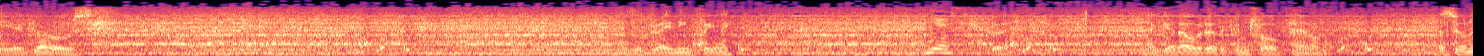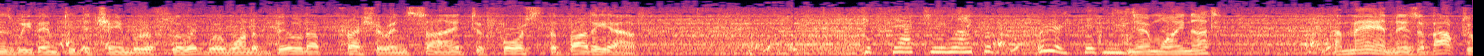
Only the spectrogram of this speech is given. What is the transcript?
here goes. Is it draining freely? Yes. Good. Now get over to the control panel. As soon as we've emptied the chamber of fluid, we'll want to build up pressure inside to force the body out. Exactly like a birth, isn't it? And why not? A man is about to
